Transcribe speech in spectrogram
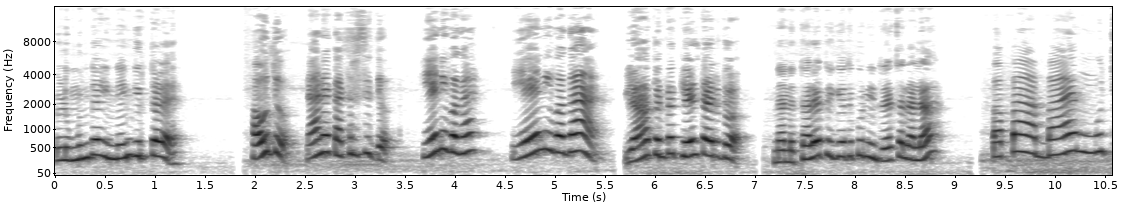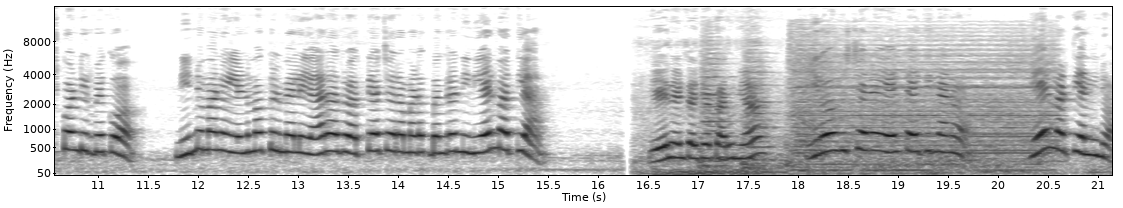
ಇಳು ಮುಂದೆ ಇನ್ನೆಂಗಿರ್ತಾಳೆ ಹೌದು ನಾನೇ ಕತ್ತರಿಸಿದ್ದು. ಏನಿವಾಗ? ಏನಿವಾಗ? ಯಾಕಂತ ಕೇಳ್ತಾ ಇರೋದು. ನನ್ನ ತಲೆ ತೆಗೆಯೋದಕ್ಕೂ ನೀನು ರೇಸಲ್ಲ ಪಪ್ಪ ಬಾಯ್ ಮುಚ್ಕೊಂಡಿರ್ಬೇಕು. ನಿನ್ನ ಮನೆ ಹೆಣ್ಮಕ್ಳ ಮೇಲೆ ಯಾರಾದರೂ ಅತ್ಯಾಚಾರ ಮಾಡಕ್ ಬಂದ್ರೆ ನೀನ್ ಏನ್ ಮಾಡ್ತೀಯ? ಏನು ಹೇಳ್ತಾ ಇದೆಯಾ ಕಾರುಣ್ಯ? ಇರೋ ವಿಷಯನೇ ಹೇಳ್ತಾ ಇದ್ದೀನಿ ನಾನು. ಏನ್ ಮಾಡ್ತೀಯ ನೀನು?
